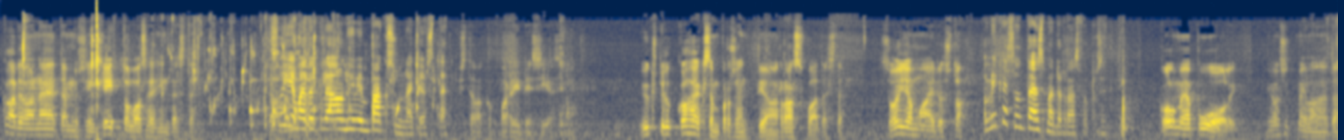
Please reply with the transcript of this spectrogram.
Kaadellaan näin tämmöisiin keittolaseihin tästä. Soijamaito kyllä on hyvin paksun näköistä. Pistää vaikka pari desiä sinne. 1,8 prosenttia on rasvaa tästä soijamaidosta. Mikä se on täysmaidon rasvaprosentti? Kolme ja puoli. Joo, sitten meillä on näitä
